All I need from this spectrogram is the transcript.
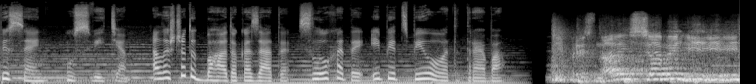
пісень у світі. Але що тут багато казати? Слухати і підспівувати треба. І признайся мені,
